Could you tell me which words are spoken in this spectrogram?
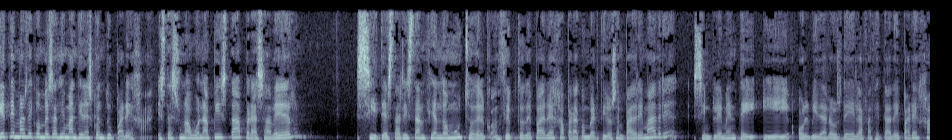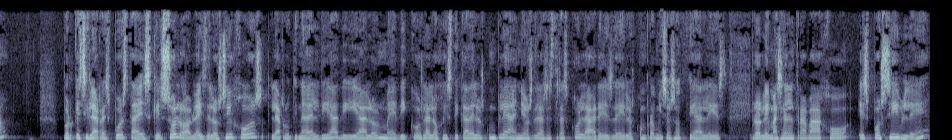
¿Qué temas de conversación mantienes con tu pareja? Esta es una buena pista para saber si te estás distanciando mucho del concepto de pareja para convertiros en padre-madre, simplemente y, olvidaros de la faceta de pareja. Porque si la respuesta es que solo habláis de los hijos, la rutina del día a día, los médicos, la logística de los cumpleaños, de las extraescolares, de los compromisos sociales, problemas en el trabajo, es posible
